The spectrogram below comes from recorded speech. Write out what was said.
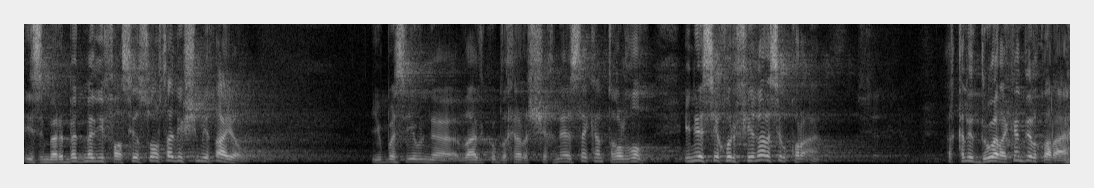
يزمر بد ما دي فاصيل صورة هذيك شمي ثايض يبقى سيون الله يذكر بخير الشيخ ناسا كانت تغلظ الناس يخر في غرس القرآن. أقل الدورة كان دير القرآن.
